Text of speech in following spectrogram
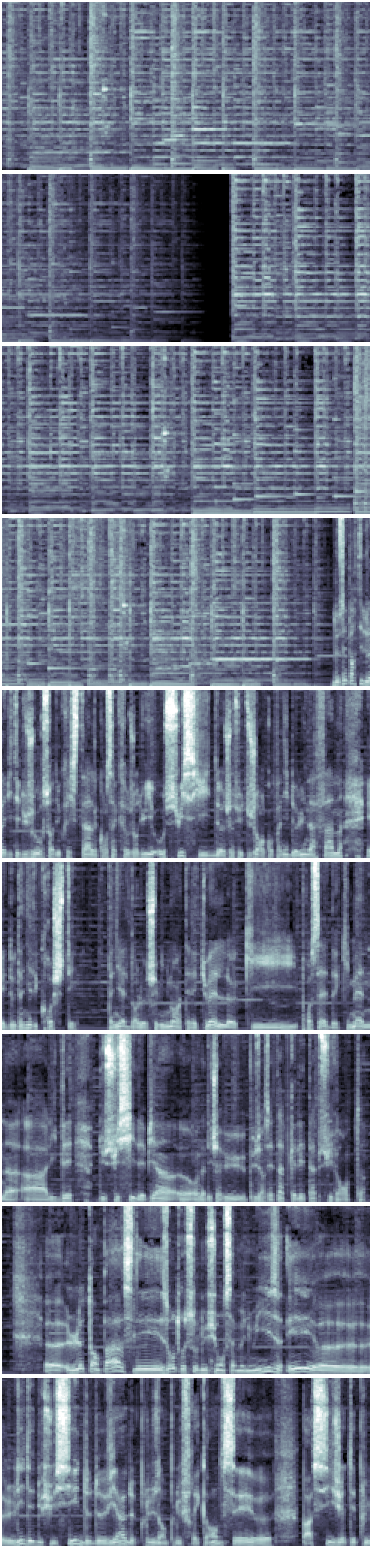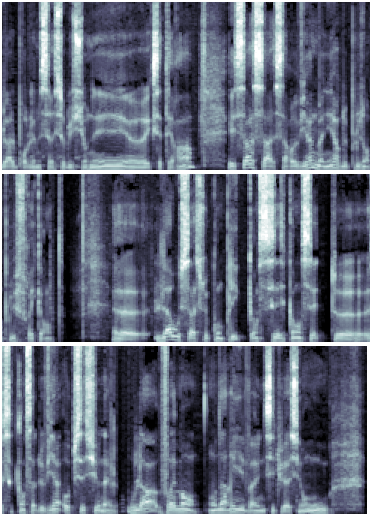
Deuxième partie de l'invité du jour sur du cristal consacrée aujourd'hui au suicide. Je suis toujours en compagnie de Luna Femme et de Daniel Crocheté. Daniel, dans le cheminement intellectuel qui procède, qui mène à l'idée du suicide, eh bien, euh, on a déjà vu plusieurs étapes. Quelle est l'étape suivante? Euh, Le temps passe, les autres solutions s'amenuisent et euh, l'idée du suicide devient de plus en plus fréquente. C'est bah, si j'étais plus là, le problème serait solutionné, etc. Et ça, ça, ça revient de manière de plus en plus fréquente. Euh, là où ça se complique, quand quand euh, quand ça devient obsessionnel, où là vraiment on arrive à une situation où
